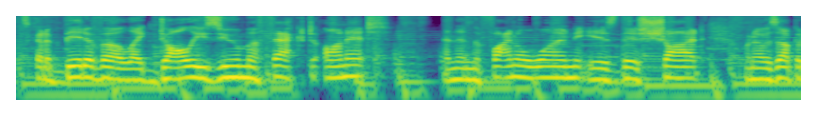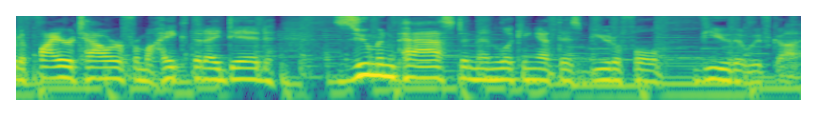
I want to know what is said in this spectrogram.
It's got a bit of a like dolly zoom effect on it. And then the final one is this shot when I was up at a fire tower from a hike that I did, zooming past and then looking at this beautiful view that we've got.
